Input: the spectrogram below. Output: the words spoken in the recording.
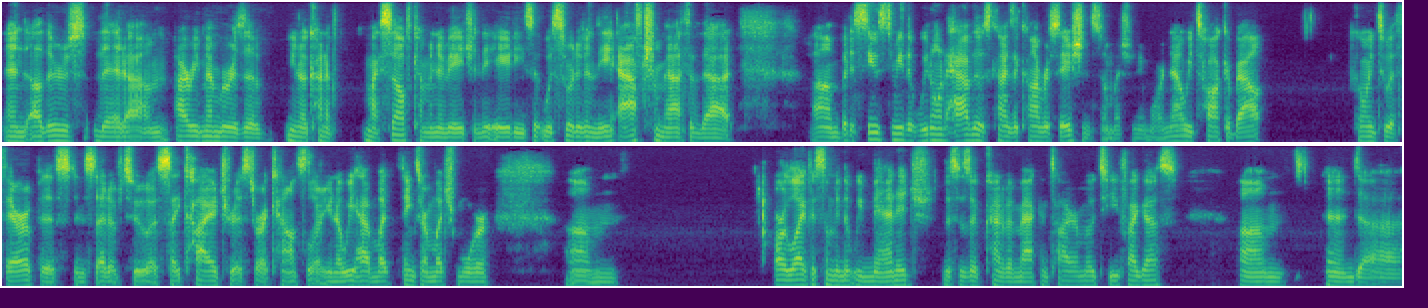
and others that um, I remember as a you know kind of myself coming of age in the 80s. It was sort of in the aftermath of that. Um, but it seems to me that we don't have those kinds of conversations so much anymore. Now we talk about going to a therapist instead of to a psychiatrist or a counselor. You know, we have much, things are much more. Um, our life is something that we manage. This is a kind of a MacIntyre motif, I guess. Um, and uh,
